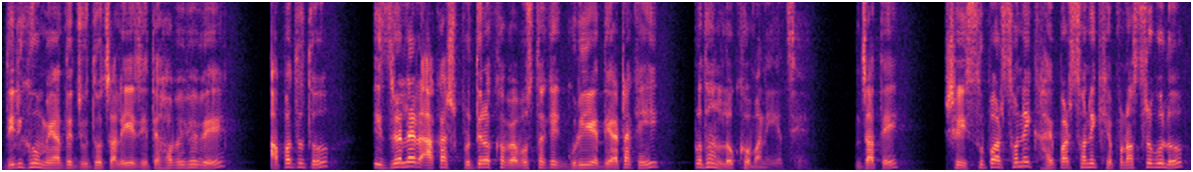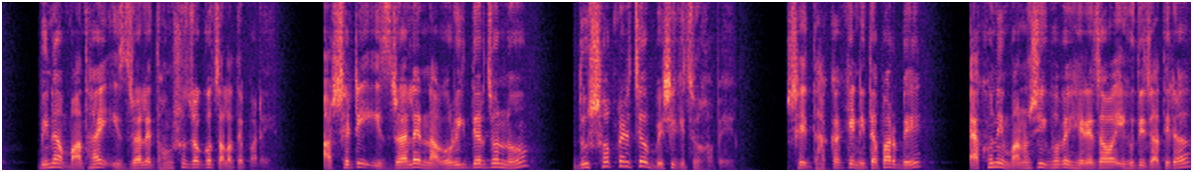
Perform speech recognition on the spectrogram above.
দীর্ঘ মেয়াদে যুদ্ধ চালিয়ে যেতে হবে ভেবে আপাতত ইসরায়েলের আকাশ প্রতিরক্ষা ব্যবস্থাকে গুড়িয়ে দেয়াটাকেই প্রধান লক্ষ্য বানিয়েছে, যাতে সেই সুপারসনিক, হাইপারসনিক ক্ষেপণাস্ত্রগুলো বিনা বাধায় ইসরায়েলে ধ্বংসযজ্ঞ চালাতে পারে। আর সেটি ইসরায়েলের নাগরিকদের জন্য দুঃস্বপ্নের চেয়েও বেশি কিছু হবে। সেই ধাক্কাকে নিতে পারবে? এখনই মানসিকভাবে হেরে যাওয়া ইহুদি জাতিরা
